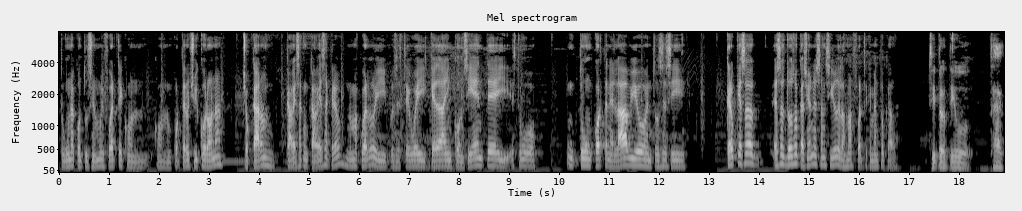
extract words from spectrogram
tuvo una contusión muy fuerte con, con portero Chuy Corona. Chocaron cabeza con cabeza, creo, no me acuerdo. Y pues este güey queda inconsciente y estuvo. tuvo un corte en el labio. Entonces sí. Creo que esa- esas dos ocasiones han sido de las más fuertes que me han tocado. Sí, pero tío, o sea,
